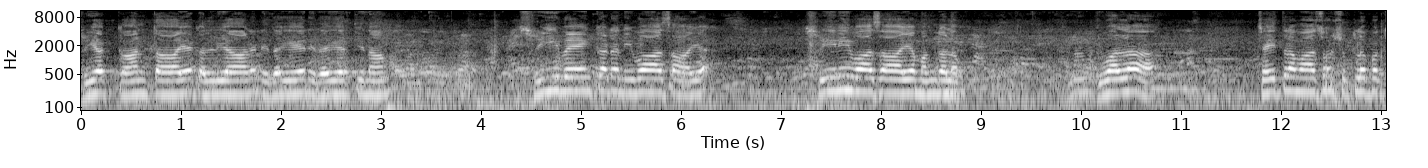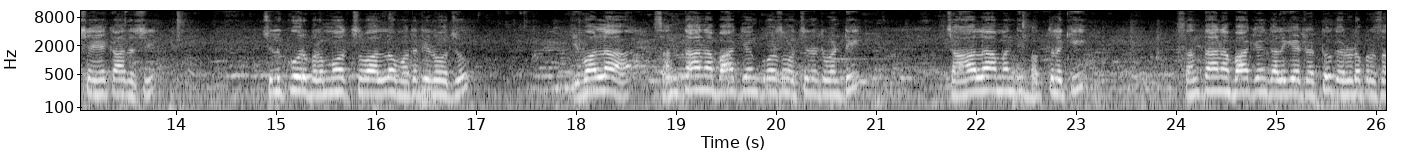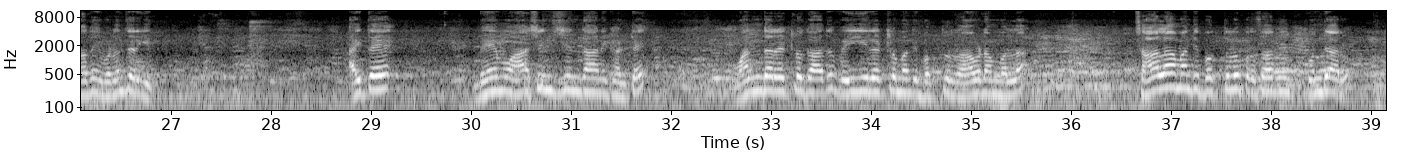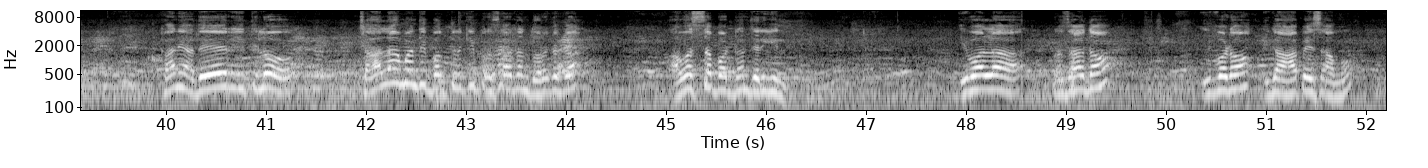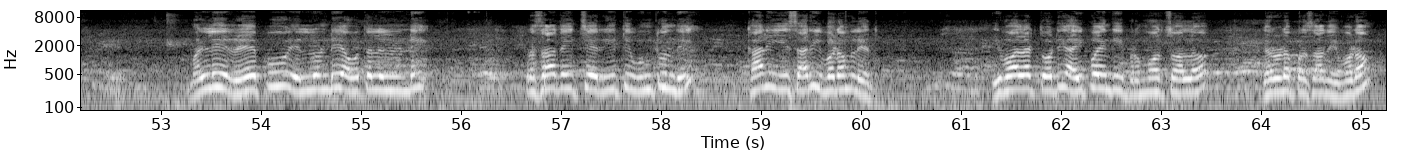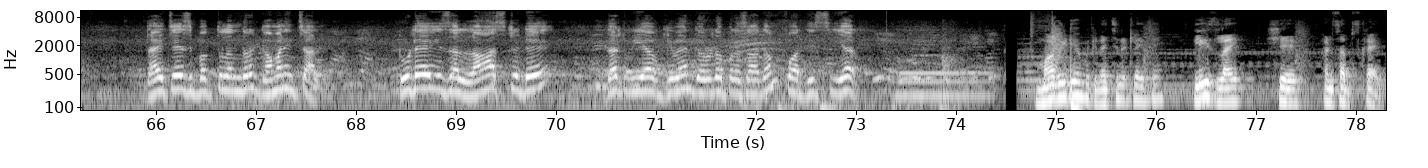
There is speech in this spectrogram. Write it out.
శ్రియకాంతాయ కళ్యాణ నిదయే నిదయర్తినాం శ్రీ వెంకట నివాసాయ శ్రీనివాసాయ మంగళం. ఇవాళ చైత్రమాసం శుక్లపక్ష ఏకాదశి. చిలుకూరు బ్రహ్మోత్సవాల్లో మొదటి రోజు. ఇవాళ సంతాన భాగ్యం కోసం వచ్చినటువంటి చాలామంది భక్తులకి సంతాన భాగ్యం కలిగేటట్టు గరుడ ప్రసాదం ఇవ్వడం జరిగింది. అయితే మేము ఆశించిన దానికంటే వంద రెట్లు కాదు వెయ్యి రెట్లు మంది భక్తులు రావడం వల్ల చాలామంది భక్తులు ప్రసాదం పొందారు. కానీ అదే రీతిలో చాలామంది భక్తులకి ప్రసాదం దొరకక అవస్థపడడం జరిగింది. ఇవాళ ప్రసాదం ఇవ్వడం ఇక ఆపేశాము. మళ్ళీ రేపు ఎల్లుండి అవతల ఎల్లుండి ప్రసాదం ఇచ్చే రీతి ఉంటుంది. కానీ ఈసారి ఇవ్వడం లేదు. ఇవాళతోటి అయిపోయింది ఈ బ్రహ్మోత్సవాల్లో గరుడ ప్రసాదం ఇవ్వడం. దయచేసి భక్తులందరూ గమనించాలి. Today is the last day that we have given Garuda prasadam for this year మా వీడియో మీకు నచ్చినట్లయితే please like share and subscribe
